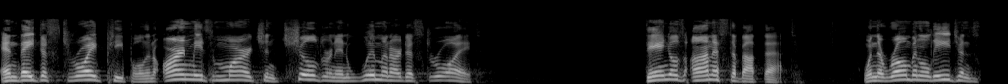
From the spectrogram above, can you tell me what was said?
and they destroy people, and armies march, and children and women are destroyed. Daniel's honest about that. When the Roman legions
